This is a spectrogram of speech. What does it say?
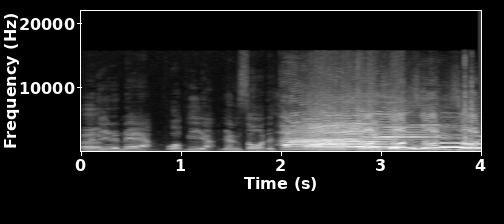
เออแต่ที่แน่ๆอะพวกพี่อะยังโสดนะจ๊ะสนสนสน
